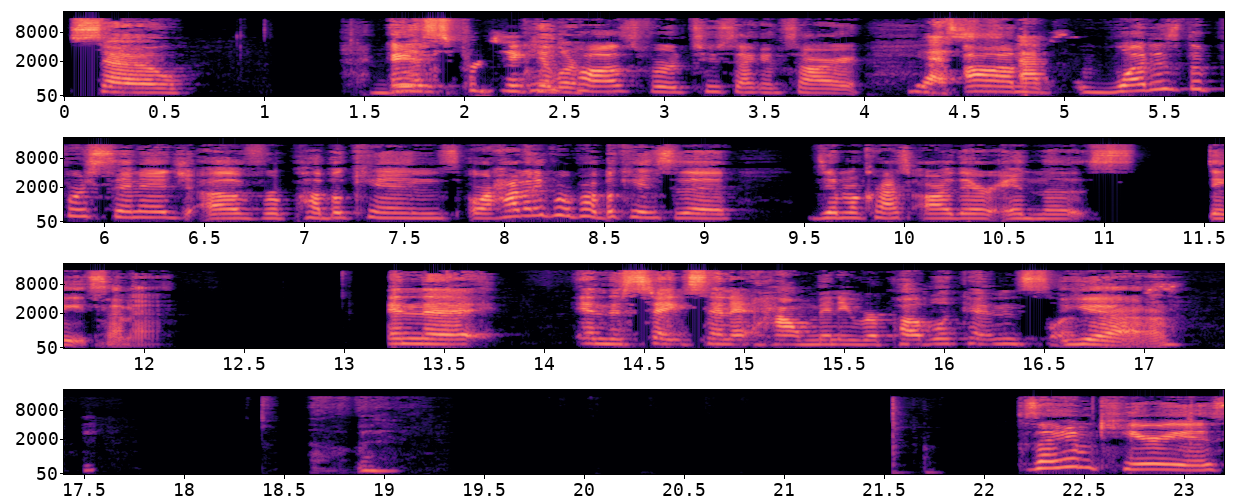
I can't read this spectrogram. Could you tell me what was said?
So this and particular pause for two seconds. Sorry. Yes. Um, what is the percentage of Republicans, or how many Republicans the Democrats are there in the state senate? In the in the state senate, how many Republicans? yeah. Because I am curious,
